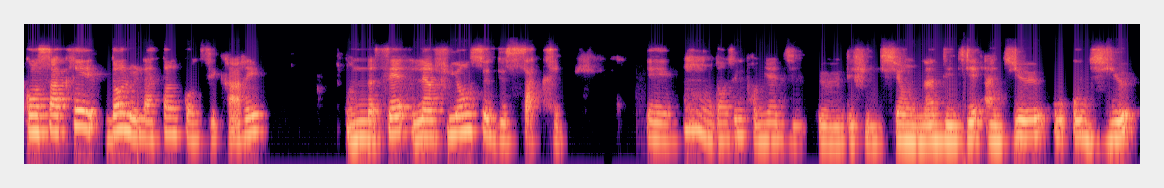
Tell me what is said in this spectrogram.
consacré dans le latin consecrare, c'est l'influence de sacré. Et dans une première euh, définition, on a dédié à Dieu ou au Dieu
